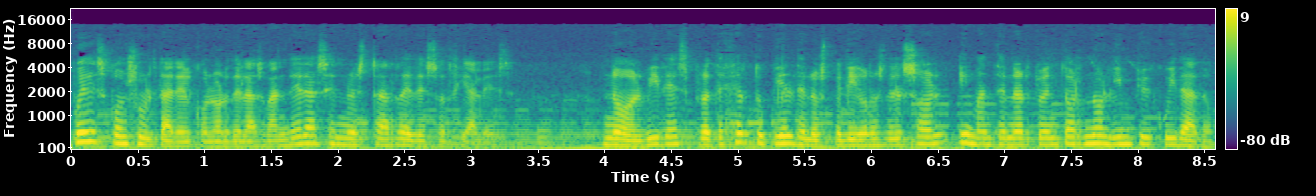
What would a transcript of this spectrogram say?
Puedes consultar el color de las banderas en nuestras redes sociales. No olvides proteger tu piel de los peligros del sol y mantener tu entorno limpio y cuidado,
